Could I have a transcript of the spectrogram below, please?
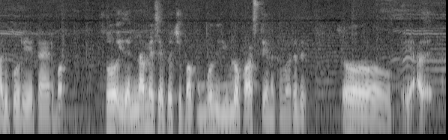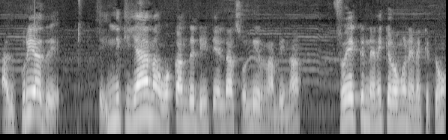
அதுக்கு ஒரு எட்டாயிரம் ரூபாய். ஸோ இது எல்லாமே சேர்த்து வச்சு பார்க்கும்போது இவ்வளோ காஸ்ட் எனக்கு வருது. ஸோ அது புரியாது. இன்னைக்கு ஏன் நான் உட்காந்து டீட்டெயில்டாக சொல்லிடுறேன் அப்படின்னா ஃபேக்குன்னு நினைக்கிறவங்க நினைக்கட்டும்.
